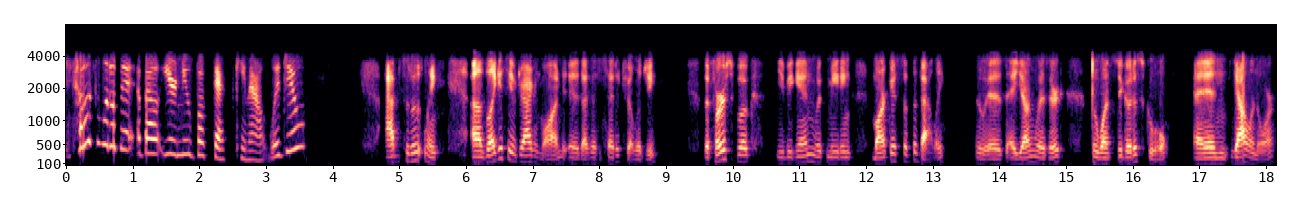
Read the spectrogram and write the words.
Tell us a little bit about your new book that came out, would you? Absolutely. Uh, the Legacy of Dragonwand is, as I said, a trilogy. The first book, you begin with meeting Marcus of the Valley, who is a young wizard who wants to go to school. And in Galanor,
